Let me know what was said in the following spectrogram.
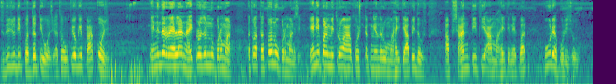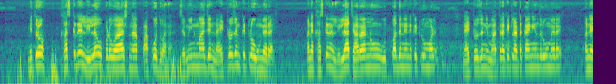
જુદી જુદી પદ્ધતિઓ છે અથવા ઉપયોગી પાકો છે, એની અંદર રહેલા નાઇટ્રોજનનું પ્રમાણ અથવા તત્વનું પ્રમાણ છે, એની પણ મિત્રો આ કોષ્ટકની અંદર હું માહિતી આપી દઉં છું. આપ શાંતિથી આ માહિતીને એકવાર પૂરેપૂરી જોયું મિત્રો, ખાસ કરીને લીલા પડવાશના પાકો દ્વારા જમીનમાં જે નાઇટ્રોજન કેટલો ઉમેરાય અને ખાસ કરીને લીલા ચારાનું ઉત્પાદન એને કેટલું મળે, નાઇટ્રોજનની માત્રા કેટલા ટકાની અંદર ઉમેરાય અને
